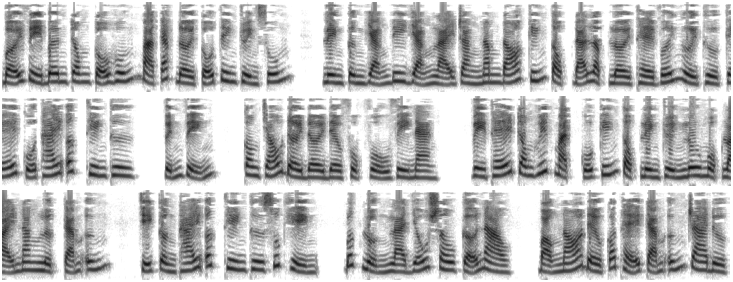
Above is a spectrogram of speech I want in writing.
Bởi vì bên trong tổ huấn mà các đời tổ tiên truyền xuống, liền từng dặn đi dặn lại rằng năm đó kiến tộc đã lập lời thề với người thừa kế của Thái ất thiên thư, vĩnh viễn, con cháu đời đời đều phục vụ vì nàng. Vì thế trong huyết mạch của kiến tộc liền truyền lưu một loại năng lực cảm ứng, chỉ cần Thái ất thiên thư xuất hiện, bất luận là dấu sâu cỡ nào, bọn nó đều có thể cảm ứng ra được,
